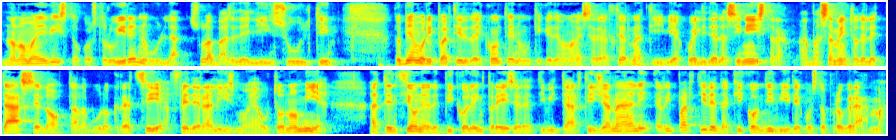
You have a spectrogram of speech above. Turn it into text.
Non ho mai visto costruire nulla sulla base degli insulti. Dobbiamo ripartire dai contenuti che devono essere alternativi a quelli della sinistra. Abbassamento delle tasse, lotta alla burocrazia, federalismo e autonomia, attenzione alle piccole imprese e alle attività artigianali, ripartire da chi condivide questo programma.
